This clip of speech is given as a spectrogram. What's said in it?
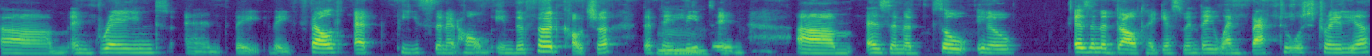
um, ingrained and they they felt at peace and at home in the third culture that they mm. lived in um, as an so you know as an adult, I guess, when they went back to Australia,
